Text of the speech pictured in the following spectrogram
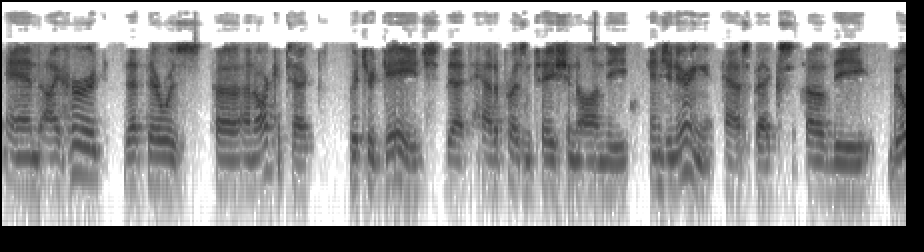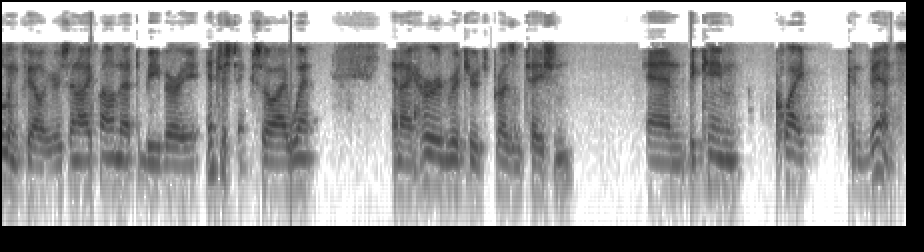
and I heard that there was uh, an architect, Richard Gage, that had a presentation on the engineering aspects of the building failures, and I found that to be very interesting. So I went and I heard Richard's presentation and became quite convinced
